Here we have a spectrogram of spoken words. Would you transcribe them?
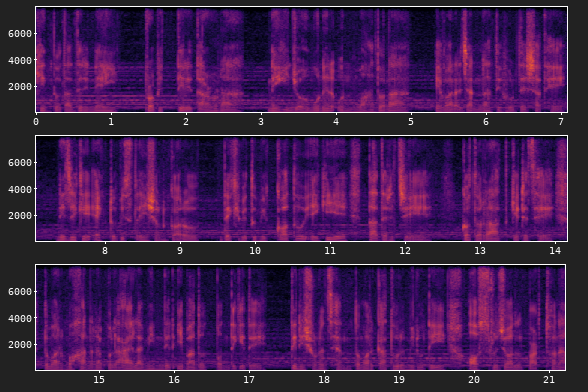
কিন্তু তাদের নেই প্রবৃত্তির তাড়না, নেই যৌবনের উন্মাদনা। এবার জান্নাতি হুরদের সাথে নিজেকে একটু বিশ্লেষণ করো। দেখবে তুমি কত এগিয়ে তাদের চেয়ে, কত রাত কেটেছে তোমার মহান রাবুল আয়লামিনদের ইবাদত বন্দিগিতে তিনি শুনেছেন, তোমার কাতর মিনতি অশ্রুজল প্রার্থনা,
